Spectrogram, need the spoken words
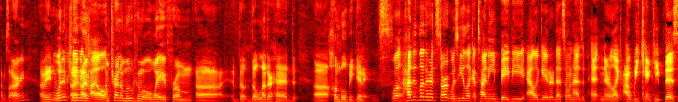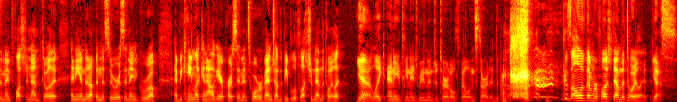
I'm sorry. I mean, What if Cam I, and Kyle- I'm trying to move him away from uh, the the Leatherhead uh, humble beginnings. Well, how did Leatherhead start? Was he like a tiny baby alligator that someone has a pet and they're like, oh, we can't keep this, and then flushed him down the toilet, and he ended up in the sewers, and then he grew up and became like an alligator person and swore revenge on the people who flushed him down the toilet? Yeah, like any Teenage Mutant Ninja Turtles villain started. Because all of them were flushed down the toilet. yes,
